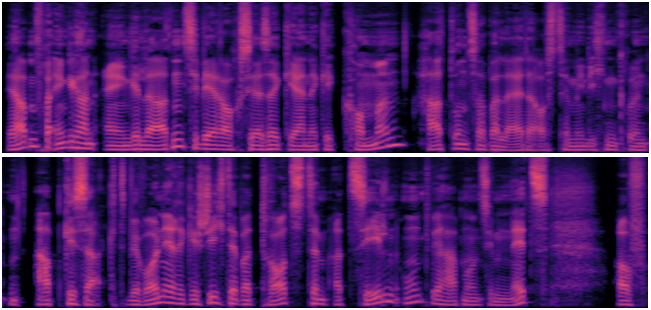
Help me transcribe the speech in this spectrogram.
Wir haben Frau Engelhahn eingeladen, sie wäre auch sehr, sehr gerne gekommen, hat uns aber leider aus terminlichen Gründen abgesagt. Wir wollen ihre Geschichte aber trotzdem erzählen und wir haben uns im Netz auf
